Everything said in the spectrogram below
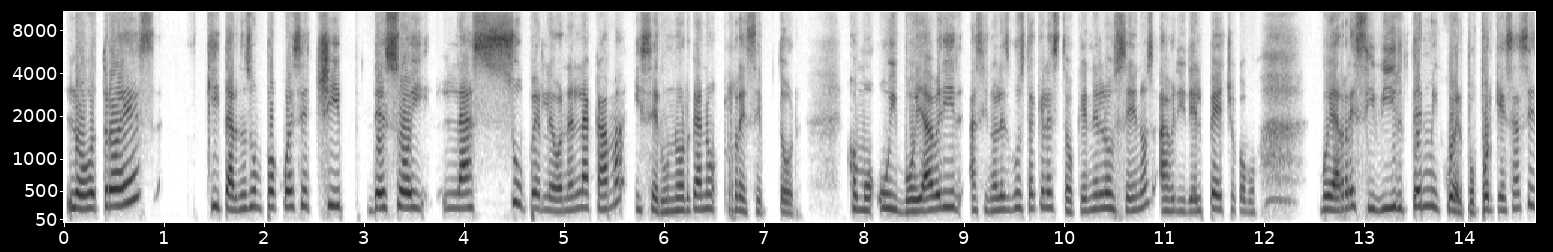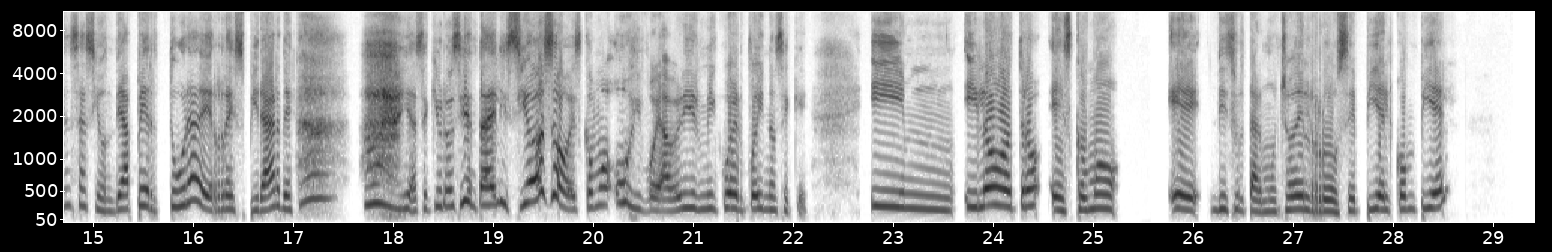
Lo otro es quitarnos un poco ese chip de soy la super leona en la cama y ser un órgano receptor. Como, uy, voy a abrir, así no les gusta que les toquen en los senos, abrir el pecho, como, voy a recibirte en mi cuerpo, porque esa sensación de apertura, de respirar, de, ay, hace que uno sienta delicioso, es como, uy, voy a abrir mi cuerpo y no sé qué. Y, mm, y lo otro es como eh, disfrutar mucho del roce piel con piel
